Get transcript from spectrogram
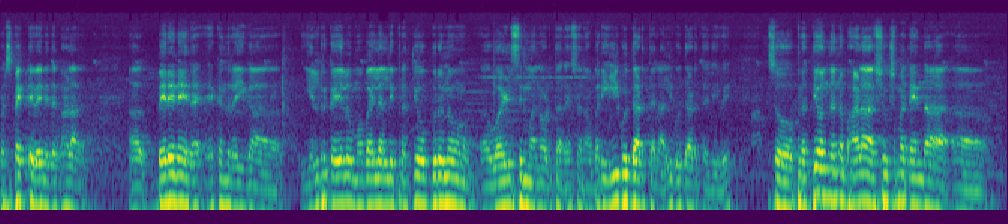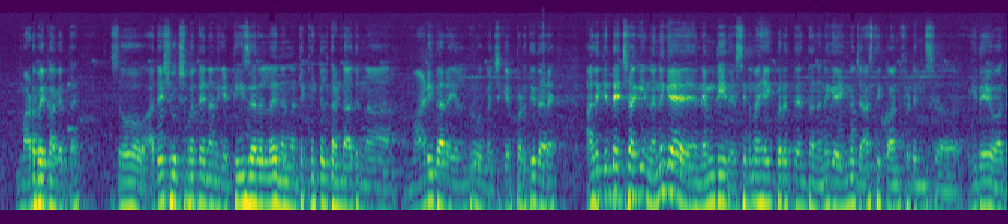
ಪರ್ಸ್ಪೆಕ್ಟಿವ್ ಏನಿದೆ ಬಹಳ ಬೇರೆನೇ ಇದೆ. ಯಾಕಂದರೆ ಈಗ ಎಲ್ಲರ ಕೈಯಲ್ಲೂ ಮೊಬೈಲಲ್ಲಿ ಪ್ರತಿಯೊಬ್ಬರೂ ವರ್ಲ್ಡ್ ಸಿನಿಮಾ ನೋಡ್ತಾರೆ. ಸೊ ನಾವು ಬರೀ ಇಲ್ಲಿ ಗುದ್ದಾಡ್ತಾ ಇಲ್ಲ, ಅಲ್ಲಿ ಗುದ್ದಾಡ್ತಾ ಇದ್ದೀವಿ. ಸೊ ಪ್ರತಿಯೊಂದನ್ನು ಬಹಳ ಸೂಕ್ಷ್ಮತೆಯಿಂದ ಮಾಡಬೇಕಾಗತ್ತೆ. ಸೊ ಅದೇ ಸೂಕ್ಷ್ಮತೆ ನನಗೆ ಟೀಸರಲ್ಲೇ ನನ್ನ ಟೆಕ್ನಿಕಲ್ ತಂಡ ಅದನ್ನು ಮಾಡಿದ್ದಾರೆ. ಎಲ್ಲರೂ ಮೆಚ್ಚುಗೆ ಪಡೆದಿದ್ದಾರೆ. ಅದಕ್ಕಿಂತ ಹೆಚ್ಚಾಗಿ ನನಗೆ ನೆಮ್ಮದಿ ಇದೆ. ಸಿನಿಮಾ ಹೇಗೆ ಬರುತ್ತೆ ಅಂತ ನನಗೆ ಇನ್ನೂ ಜಾಸ್ತಿ ಕಾನ್ಫಿಡೆನ್ಸ್ ಇದೆ ಇವಾಗ.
